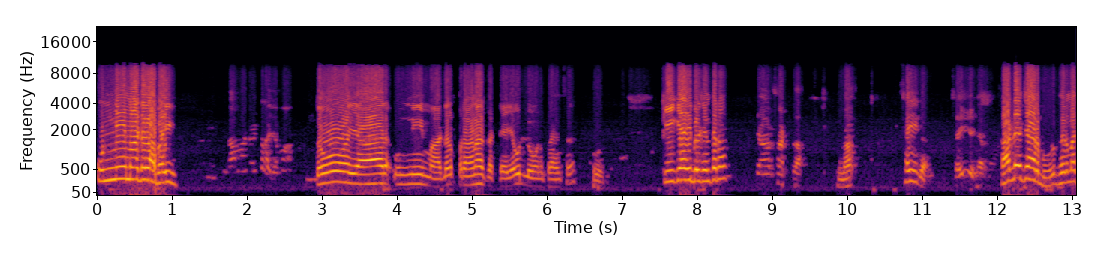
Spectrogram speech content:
19 ਮਾਡਲ ਆ ਬਾਈ। 2019 ਮਾਡਲ ਪੁਰਾਣਾ ਕੱਟਿਆ ਜਾਊ ਲੋਨ ਫਾਈਨੈਂਸ ਹੋ ਕੀ ਕਿਹਾ ਸੀ ਬਲਜਿੰਦਰ? 460 ਦਾ। ਨਾ ਸਹੀ ਗੱਲ। ਸਹੀ ਹੈ ਸਾਢੇ ਚਾਰ ਬੂਰ ਫਿਰ ਮੈਂ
